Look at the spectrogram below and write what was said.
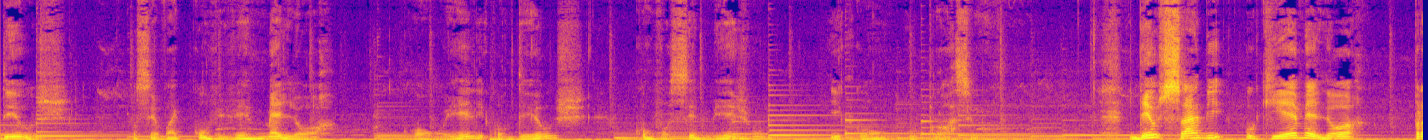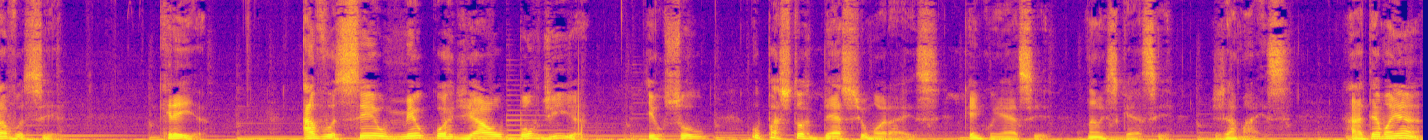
Deus, você vai conviver melhor com Ele, com Deus, com você mesmo e com o próximo. Deus sabe o que é melhor para você. Creia. A você o meu cordial bom dia. Eu sou o pastor Décio Moraes. Quem conhece, não esquece jamais. Até amanhã.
